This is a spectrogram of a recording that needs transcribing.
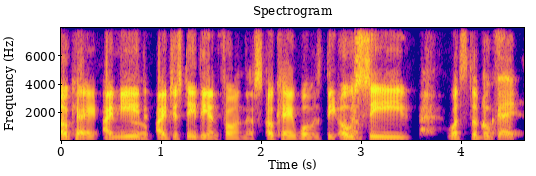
Okay, I need. I just need the info on this. Okay, what was the. OC? What's the Okay,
